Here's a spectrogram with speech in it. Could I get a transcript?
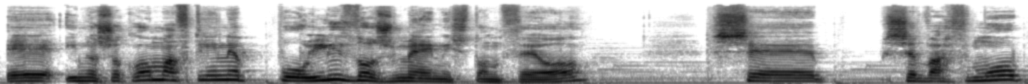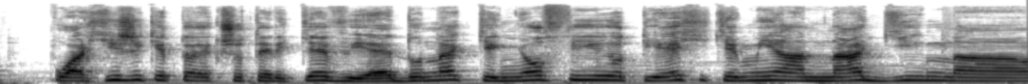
ε, η νοσοκόμα αυτή είναι πολύ δοσμένη στον Θεό σε, σε βαθμό που αρχίζει και το εξωτερικεύει έντονα και νιώθει ότι έχει και μία ανάγκη να,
